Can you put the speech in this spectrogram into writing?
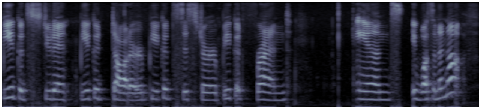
be a good student be a good daughter be a good sister be a good friend and it wasn't enough.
